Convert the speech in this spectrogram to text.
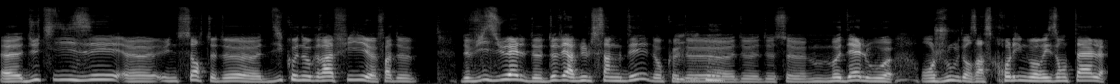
d'utiliser une sorte d'iconographie, enfin de de visuel de 2,5D, donc de, de, de, ce modèle où on joue dans un scrolling horizontal,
